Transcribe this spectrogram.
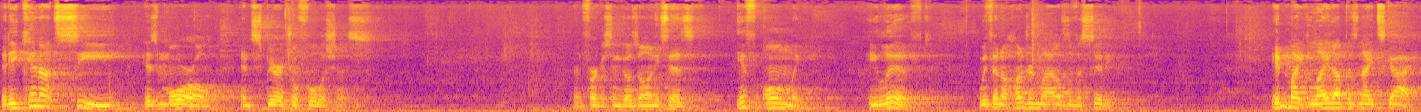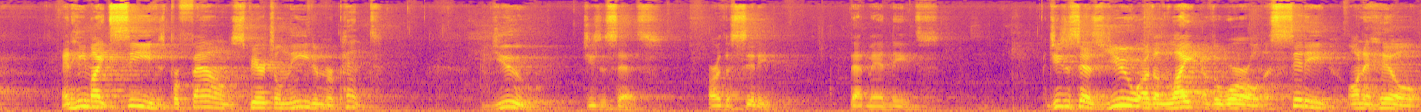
that he cannot see his moral and spiritual foolishness. And Ferguson goes on, he says, If only he lived within a hundred miles of a city, it might light up his night sky, and he might see his profound spiritual need and repent. You, Jesus says, are the city that man needs. Jesus says, You are the light of the world, a city on a hill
